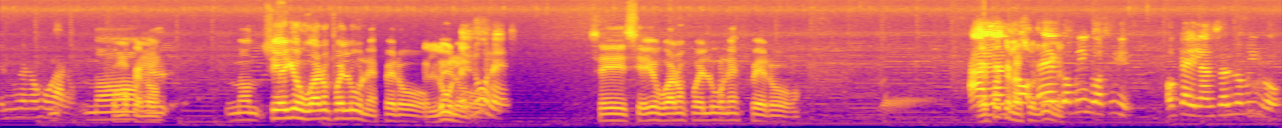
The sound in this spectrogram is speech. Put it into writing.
El lunes no jugaron. No, ¿Cómo que no? El, no? Sí, ellos jugaron fue el lunes, pero. El lunes. El lunes. Sí, sí, ellos jugaron fue el lunes, pero. Ah, lanzó, que lanzó el, el, domingo, sí. Ok, lanzó el domingo.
